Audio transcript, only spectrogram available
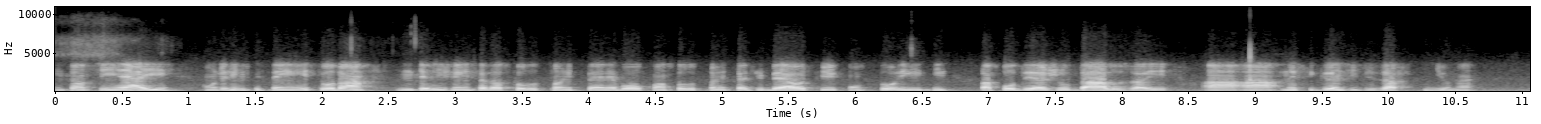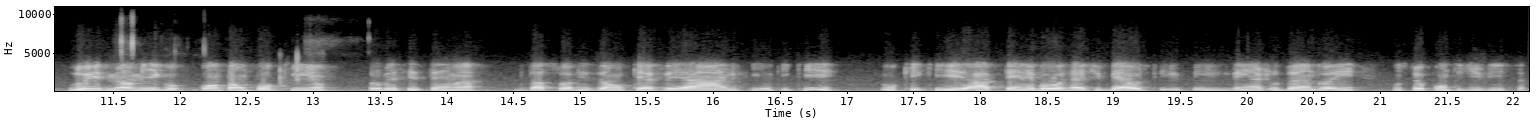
Então, assim, é aí onde a gente tem toda a inteligência das soluções Tenable com as soluções Belt, consultoria, enfim, para poder ajudá-los aí a, a, nesse grande desafio, né? Luiz, meu amigo, conta um pouquinho sobre esse tema da sua visão, o que é VA, enfim, o que que o que, que a Tenable Red Belt, enfim, vem ajudando aí no seu ponto de vista?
